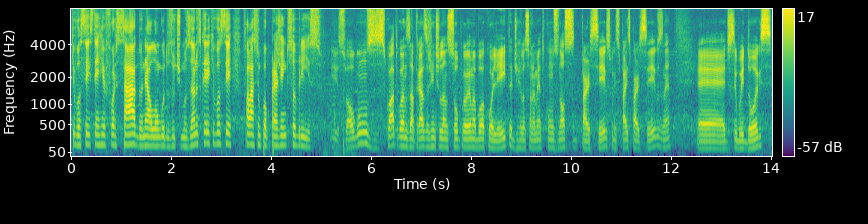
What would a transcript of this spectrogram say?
que vocês têm reforçado né, ao longo dos últimos anos. Queria que você falasse um pouco para a gente sobre isso. Isso. Alguns quatro anos atrás a gente lançou o programa Boa Colheita de relacionamento com os nossos parceiros, principais parceiros, né? é, distribuidores.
